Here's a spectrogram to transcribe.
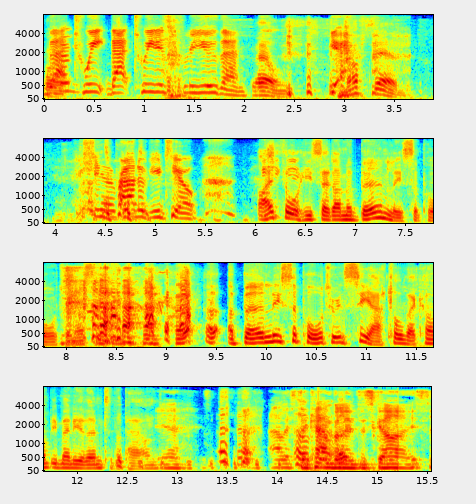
That tweet that tweet is for you then. well, Yeah. enough said. She's proud of you too. I thought he said I'm a Burnley supporter. And I was thinking, a, a, a Burnley supporter in Seattle. There can't be many of them to the pound. Yeah. Alastair Campbell in disguise.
